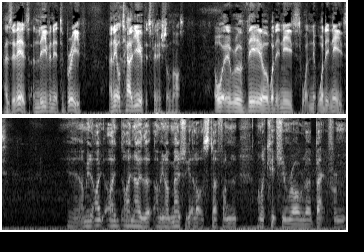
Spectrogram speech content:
as it is, and leaving it to breathe, and it'll tell you if it's finished or not, or it will reveal what it needs, what what it needs. Yeah, I mean, I, I, I know that. I mean, I've managed to get a lot of stuff on on a kitchen roller back from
